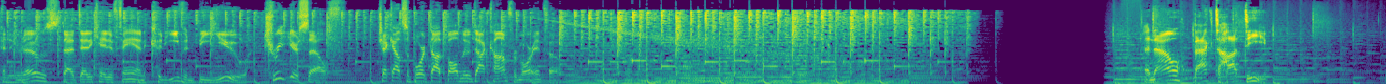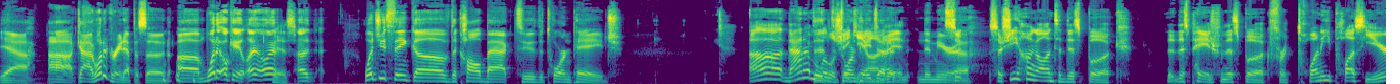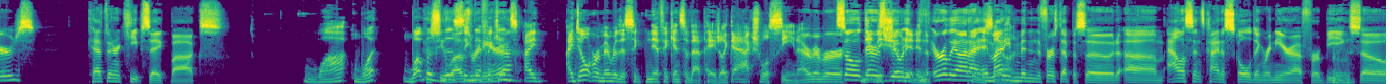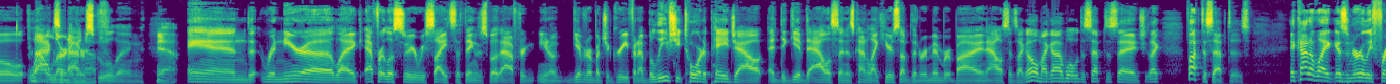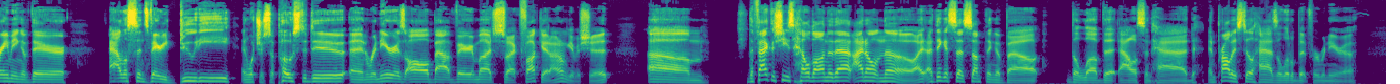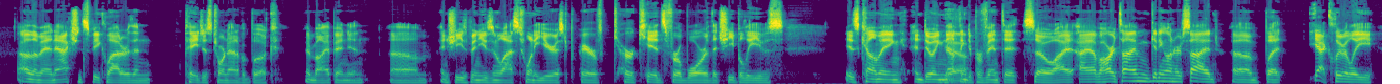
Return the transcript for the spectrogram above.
And who knows, that dedicated fan could even be you. Treat yourself. Check out support.baldmove.com for more info. And now, back to Hot D. Yeah. Ah, God, what a great episode. Um, what? Okay. uh, uh. Uh, what'd you think of the callback to the torn page? Uh, that I'm The, a little torn shaky page on. out of Namira. So, so she hung on to this book, this page from this book for 20 plus years. kept in her keepsake box. What? What? What was the significance? Rhaenyra? I I don't remember the significance of that page, like the actual scene. I remember. So they- there's they showed it in the early on. I, it might on. even been in the first episode. Um, Alicent's kind of scolding Rhaenyra for being so Mm-hmm. Not lax learning about her enough. schooling. Yeah. and Rhaenyra like effortlessly recites the things supposed after you know giving her a bunch of grief, and I believe she tore the page out and to give to Alicent is kind of like here's something to remember it by, and Alicent's like, oh my god, what would the Septas say? And she's like, fuck the Septas. It kind of like as an early framing of their Alicent's very duty and what you're supposed to do, and Rhaenyra is all about very much like fuck it, I don't give a shit. Um, the fact that she's held on to that, I don't know. I, I think it says something about the love that Alicent had and probably still has a little bit for Rhaenyra. Don't know, man. Actions speak louder than pages torn out of a book, in my opinion. Um, and she's been using the last 20 years to prepare her kids for a war that she believes is coming and doing nothing Yeah. to prevent it. So I, I have a hard time getting on her side. Um, but yeah, clearly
